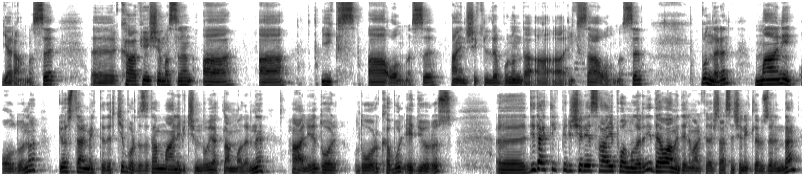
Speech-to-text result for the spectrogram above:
yer alması, e, kafiye şemasının A, A, X, A olması, aynı şekilde bunun da A, A, X, A olması bunların mani olduğunu göstermektedir ki burada zaten mani biçiminde uyaklanmalarını haliyle doğru, doğru kabul ediyoruz. Ee, didaktik bir içeriğe sahip olmaları diye devam edelim arkadaşlar seçenekler üzerinden.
